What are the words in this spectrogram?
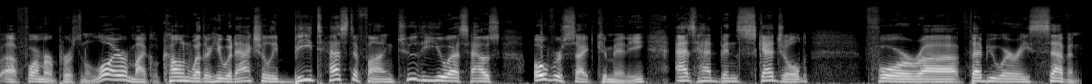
uh, former personal lawyer, Michael Cohen, whether he would actually be testifying to the U.S. House Oversight Committee as had been scheduled for uh, February 7.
